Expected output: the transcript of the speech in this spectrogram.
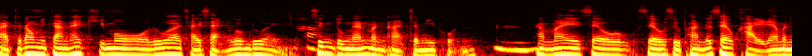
อาจจะต้องมีการให้คีโม หรือว่าฉายแสงร่วมด้วยค่ะซึ่งตรงนั้นมันอาจจะมีผลอืมทำให้เซลล์เซลล์สืบพันธุ์หรือเซลล์ไข่เนี่ยมัน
